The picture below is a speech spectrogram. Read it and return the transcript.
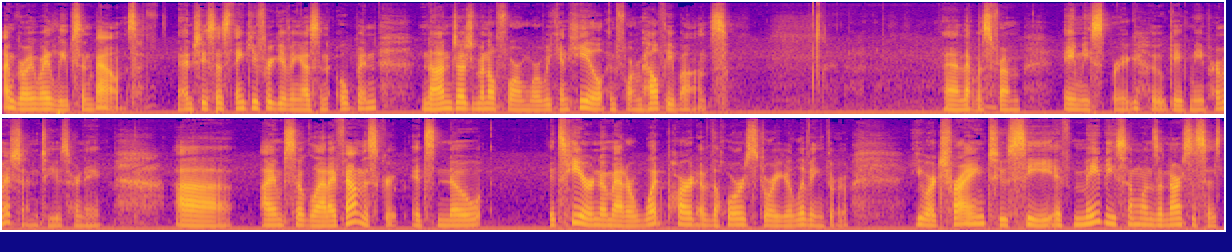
I'm growing by leaps and bounds. And she says, Thank you for giving us an open, non judgmental forum where we can heal and form healthy bonds and that was from Amy Sprigg, who gave me permission to use her name. Uh, I'm so glad I found this group. It's no, it's here no matter what part of the horror story you're living through. You are trying to see if maybe someone's a narcissist,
